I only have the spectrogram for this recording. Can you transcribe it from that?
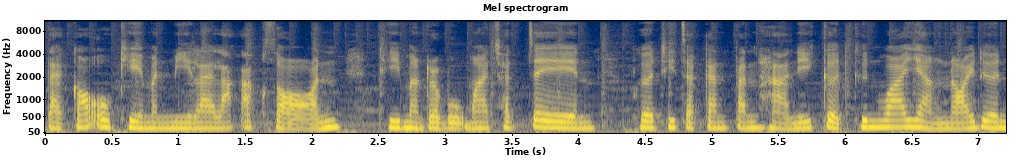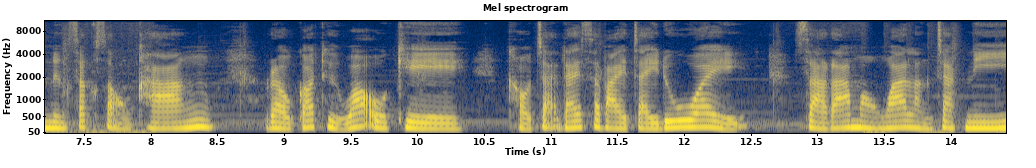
แต่ก็โอเคมันมีลายลักษณ์อักษรที่มันระบุมาชัดเจน พื่อที่จะกันปัญหานี้เกิดขึ้นว่าอย่างน้อยเดือนหนึ่งสักสองครั้ง เราก็ถือว่าโอเค เขาจะได้สบายใจด้วยซาร่ามองว่าหลังจากนี้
